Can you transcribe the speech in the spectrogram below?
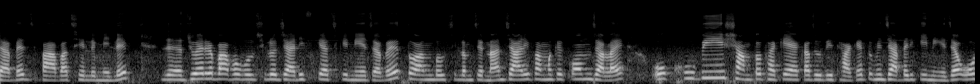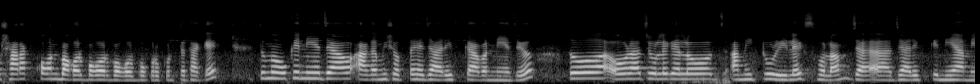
যাবে, বাবা, ছেলে মিলে। জুয়েরের বাবা বলছিল, জারিফকে আজকে নিয়ে যাবে। তো আমি বলছিলাম যে, না, জারিফ আমাকে কম জ্বালায়। ও খুবই শান্ত থাকে, একা যদি থাকে, তুমি জাবেরকে নিয়ে যাও। ও সারাক্ষণ বগর বগর বগর বগর করতে থাকে। তুমি ওকে নিয়ে যাও, আগামী সপ্তাহে জারিফকে আবার নিয়ে যেও। তো ওরা চলে গেল, আমি একটু রিল্যাক্স হলাম। জারিফকে নিয়ে আমি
